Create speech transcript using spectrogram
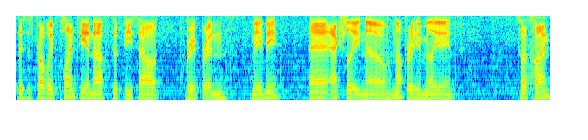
This is probably plenty enough to peace out Great Britain. Maybe. Uh, actually, no. Not for a humiliate. So that's fine.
